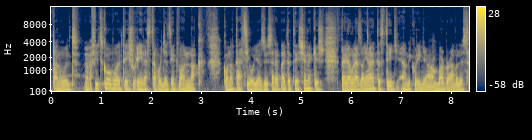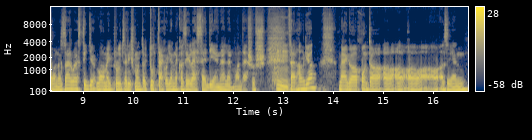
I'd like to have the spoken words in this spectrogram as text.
tanult fickó volt, és érezte, hogy azért vannak konnotációi az ő szerepeltetésének, és például ez a jelenet, ezt így, amikor így a Barbarával össze van zárva, ezt így valamelyik producer is mondta, hogy tudták, hogy ennek azért lesz egy ilyen ellentmondásos mm. felhangja, meg a, pont a, a, a, az ilyen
